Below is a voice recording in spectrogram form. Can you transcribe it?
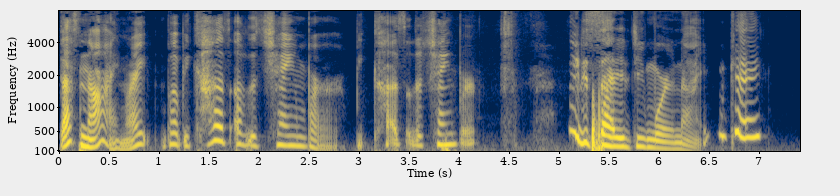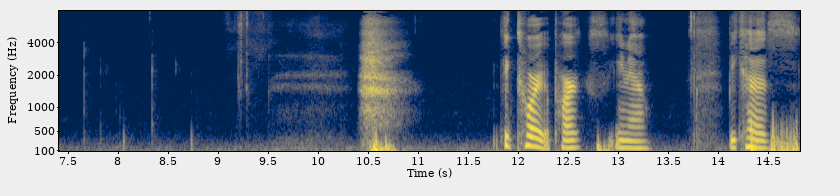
That's nine, right? But because of the chamber, because of the chamber, we decided to do more than nine, okay? Victoria Parks, you know, because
